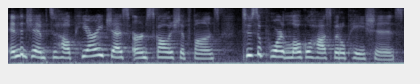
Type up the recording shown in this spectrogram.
in the gym to help PRHS earn scholarship funds to support local hospital patients.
